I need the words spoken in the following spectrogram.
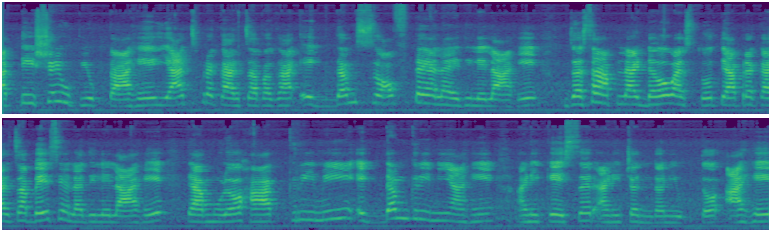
अतिशय उपयुक्त आहे. याच प्रकारचा बघा एकदम सॉफ्ट याला हे दिलेला आहे. जसा आपला डव असतो त्या प्रकारचा बेस ह्याला दिलेला आहे. त्यामुळं हा क्रीमी एकदम क्रीमी आहे आणि केसर आणि चंदनयुक्त आहे.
